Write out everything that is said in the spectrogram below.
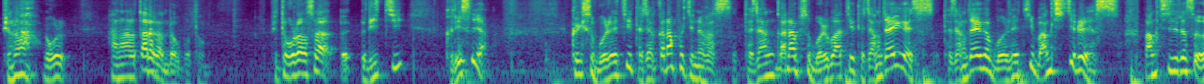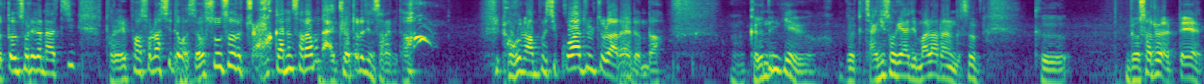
변화, 이걸 하나하나 따라간다고 보통. 피타고라스가 어디 있지? 그리스야. 거기서 뭘 했지? 대장간 앞을 지나갔어. 대장간 앞에서 뭘 봤지? 대장자기가 있었어. 대장자기가 뭘 했지? 망치질을 했어. 망치질에서 어떤 소리가 났지? 도레미파솔라시도가 있어. 순서를 쭉 가는 사람은 IQ가 떨어진 사람이다. 요건 한 번씩 꼬아줄 줄 알아야 된다. 어, 그런 얘기예요. 그 자기소개하지 말라는 것은 그 묘사를 할 때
